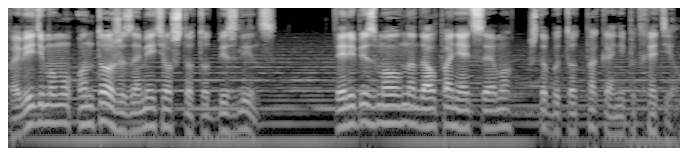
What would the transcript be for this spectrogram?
По-видимому, он тоже заметил, что тот без линз. Терри безмолвно дал понять Сэму, чтобы тот пока не подходил.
